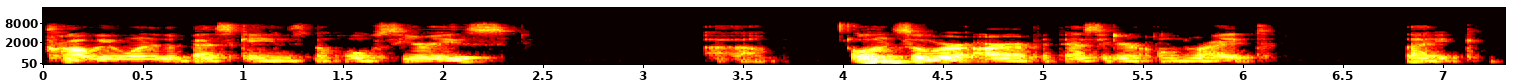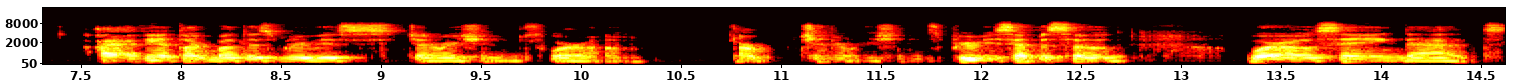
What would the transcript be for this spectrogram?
probably one of the best games in the whole series. Um, Gold and Silver are fantastic in their own right like I, I think I talked about this previous generations where um our generations previous episode where I was saying that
